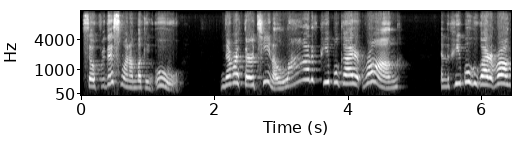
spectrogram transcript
So for this one, I'm looking, ooh, number 13, a lot of people got it wrong. And the people who got it wrong,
